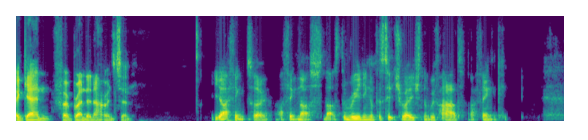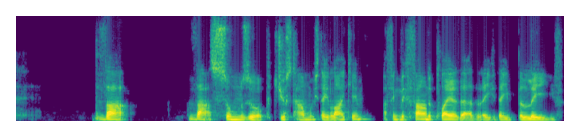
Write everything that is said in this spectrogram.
again for Brendan Aaronson? Yeah, I think so. I think that's that's the reading of the situation that we've had. I think that that sums up just how much they like him. I think they found a player there that they, they believe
